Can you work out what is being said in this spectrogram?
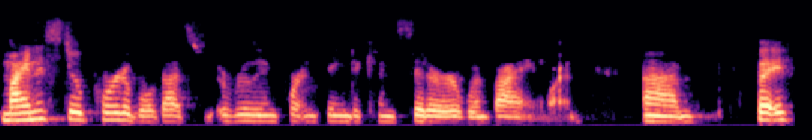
Mine is still portable. That's a really important thing to consider when buying one. Um, but if,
